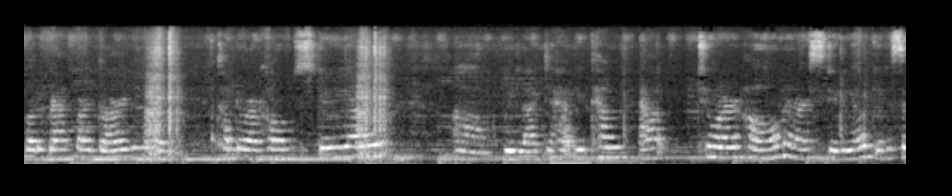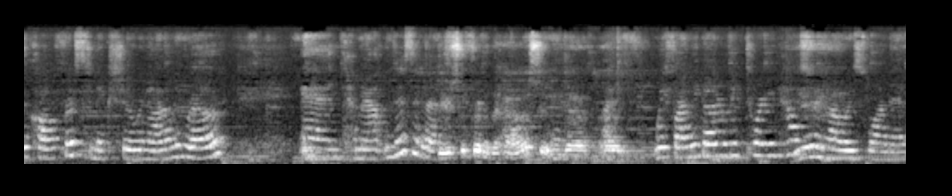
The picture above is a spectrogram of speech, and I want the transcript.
photograph our garden and come to our home studio, um, we'd like to have you come out to our home and our studio. Give us a call first to make sure we're not on the road and come out and visit us. Here's the front of the house, and uh, We finally got our Victorian house we always wanted.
